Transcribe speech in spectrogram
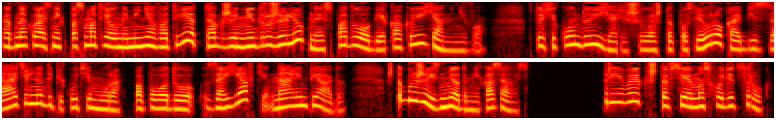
Одноклассник посмотрел на меня в ответ так же недружелюбно из-под лобья, как и я на него. В ту секунду и я решила, что после урока обязательно допеку Тимура по поводу заявки на Олимпиаду, чтобы жизнь медом не казалась. Привык, что все ему сходит с рук.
